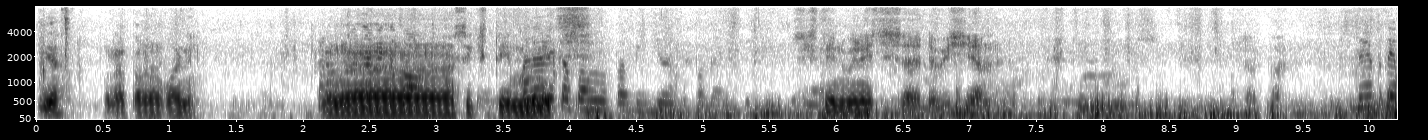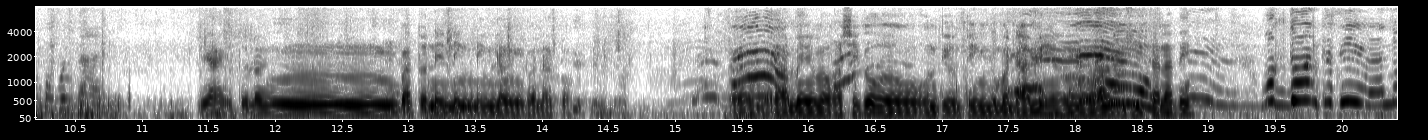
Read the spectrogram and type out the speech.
Yeah, wala pang ako eh. Mga 16 Madali minutes. ka pang pag 16 minutes sa Davis yan. Wala pa. Tayo pupuntahan. Yeah, ito lang yung bato ni Ningning lang ko na ko. Oh, marami mga kasi ko, oh, unti-unting dumadami ang mga bisita natin. Wag doon kasi ano,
